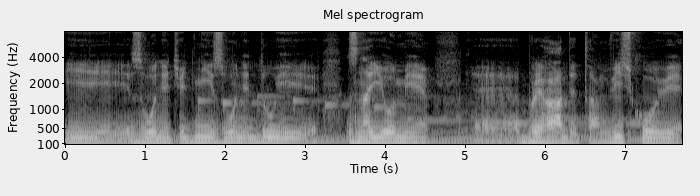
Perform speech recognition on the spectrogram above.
і дзвонять одні, дзвонять другі, знайомі е, бригади, там, військові,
